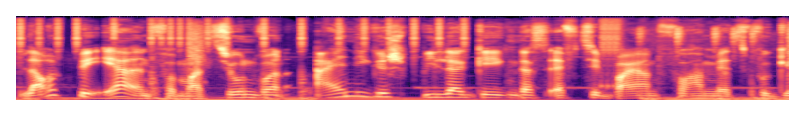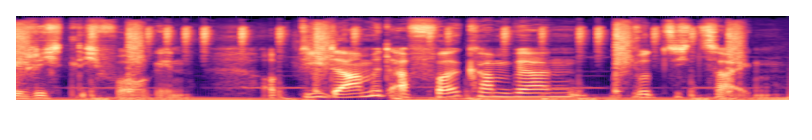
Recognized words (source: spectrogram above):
Laut BR-Informationen wollen einige Spieler gegen das FC Bayern vorhaben jetzt wohl gerichtlich vorgehen. Ob die damit Erfolg haben werden, wird sich zeigen.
